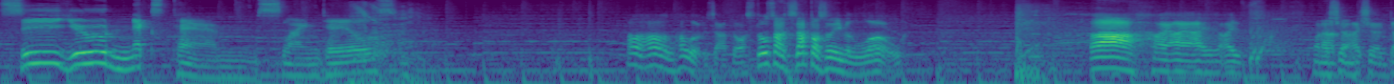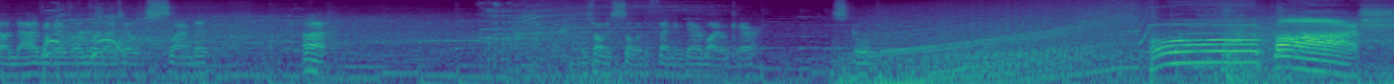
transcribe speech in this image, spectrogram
See you next time, Slime Oh, oh, hello, Zapdos. Those are, Zapdos aren't even low. Ah, I, I, I, I, What I should, I should have done that because I knew my tail just slammed it. Uh, there's probably someone defending there, but I don't care. Scope. Oh, bosh!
